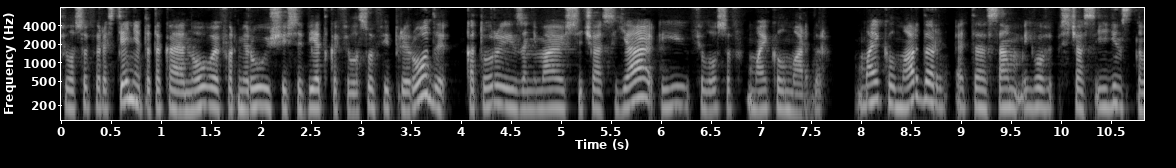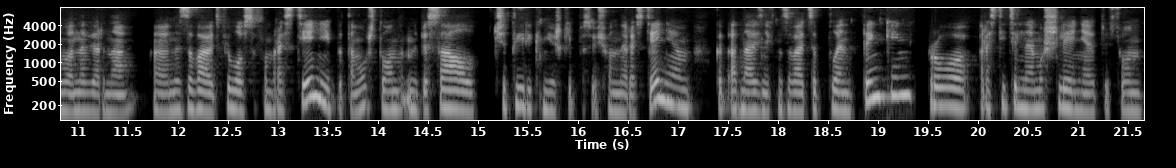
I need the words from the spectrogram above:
Философия растений — это такая новая формирующаяся ветка философии природы, которой занимаюсь сейчас я и философ Майкл Мардер. Майкл Мардер — это сам, его сейчас единственного, наверное, э, называют философом растений, потому что он написал четыре книжки, посвященные растениям. Одна из них называется Plant Thinking, про растительное мышление. То есть он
